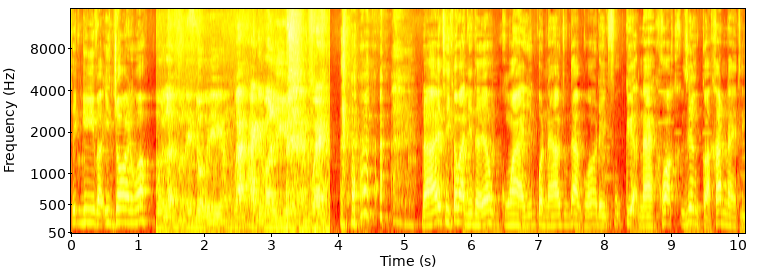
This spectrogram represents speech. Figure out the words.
Thích nghi và enjoy đúng không? mỗi lần mà lên đội thì ông vác hai cái vali là em quen. Đấy thì các bạn nhìn thấy không? Ngoài những quần áo chúng ta có ở đây phụ kiện này hoặc riêng cả khăn này thì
